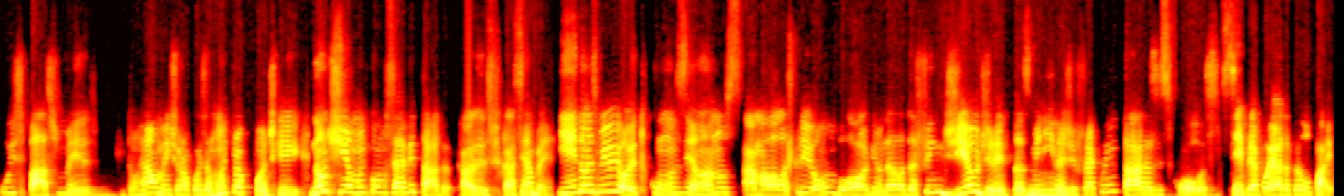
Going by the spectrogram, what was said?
o espaço mesmo. Então, realmente era uma coisa muito preocupante que não tinha muito como ser evitada, caso eles ficassem abertos. E em 2008, com 11 anos, a Malala criou um blog onde ela defendia o direito das meninas de frequentar as escolas, sempre apoiada pelo pai.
